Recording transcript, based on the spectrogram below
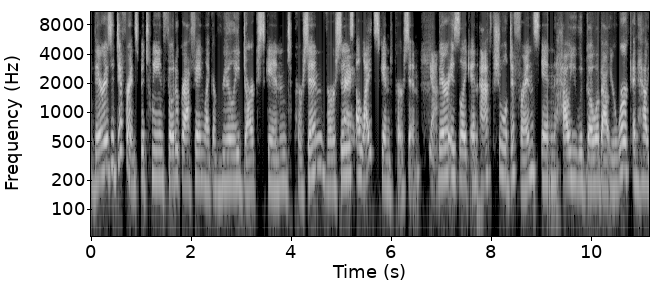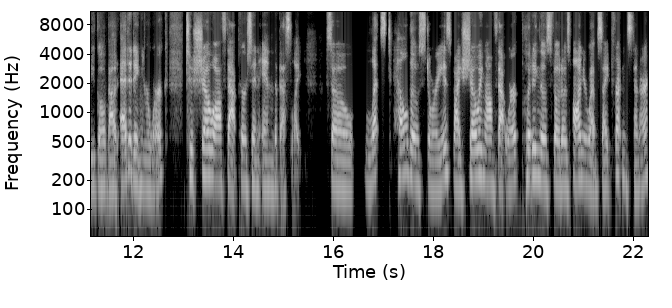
there is a difference between photographing like a really dark skinned person versus right. a light skinned person. Yeah. There is like an actual difference in how you would go about your work and how you go about editing your work to show off that person in the best light. So let's tell those stories by showing off that work, putting those photos on your website front and center,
